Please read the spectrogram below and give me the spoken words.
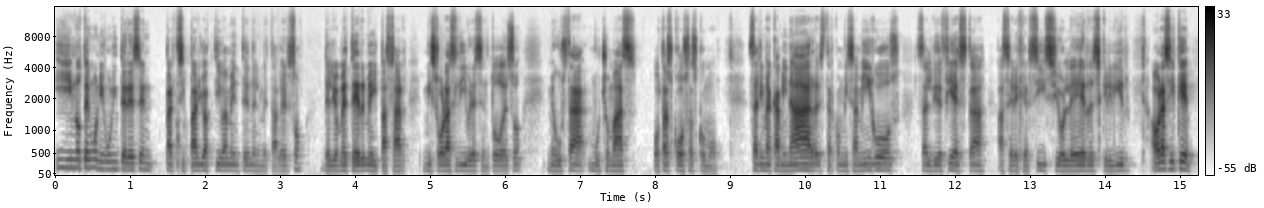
y no tengo ningún interés en participar yo activamente en el metaverso, de yo meterme y pasar mis horas libres en todo eso. Me gusta mucho más otras cosas como salirme a caminar, estar con mis amigos, salir de fiesta, hacer ejercicio, leer, escribir. Ahora sí que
